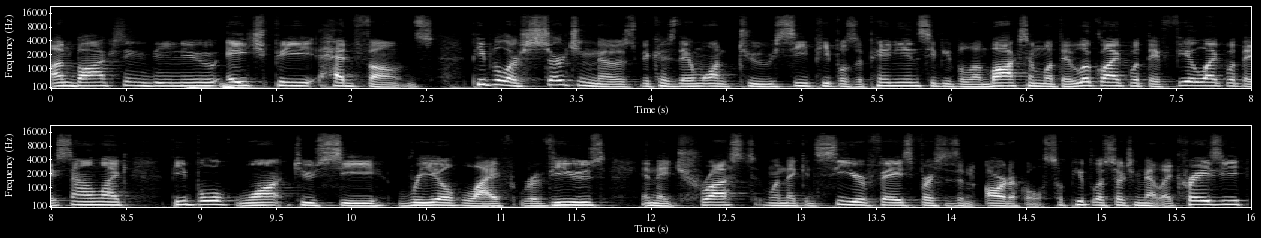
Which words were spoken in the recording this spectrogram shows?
Unboxing the new HP headphones. People are searching those because they want to see people's opinions, see people unbox them, what they look like, what they feel like, what they sound like. People want to see real life reviews and they trust when they can see your face versus an article. So people are searching that like crazy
